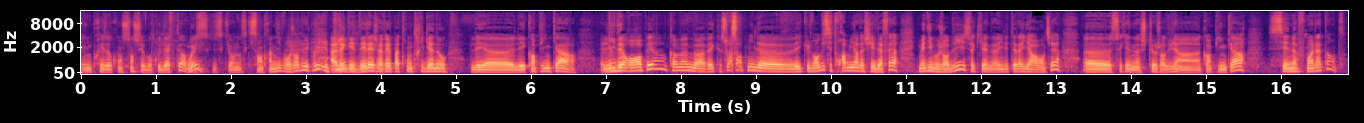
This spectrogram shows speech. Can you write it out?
Il y a une prise de conscience chez beaucoup d'acteurs de ce, qu'ils sont en train de vivre aujourd'hui. avec des délais, j'avais le patron de Trigano, les, euh, les camping-cars, leader européen quand même, avec 60 000 euh, véhicules vendus, c'est 3 milliards de chiffre d'affaires. Il m'a dit, aujourd'hui, ceux qui viennent, il était là hier avant-hier, euh, ceux qui viennent acheter aujourd'hui un camping-car, c'est 9 mois d'attente.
